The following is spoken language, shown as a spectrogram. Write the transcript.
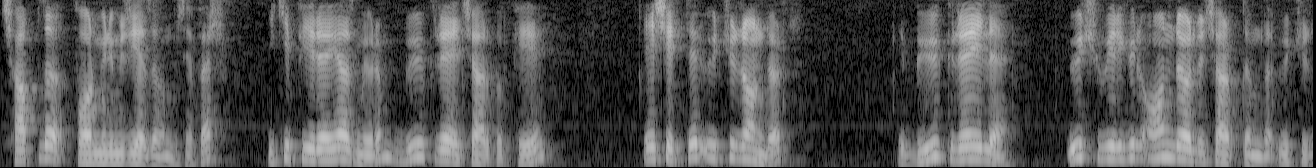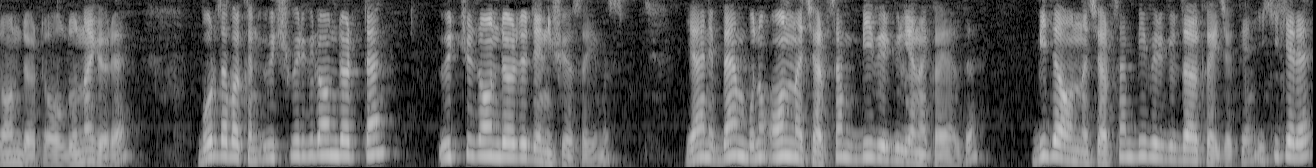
Çaplı formülümüzü yazalım bu sefer. 2 pi r yazmıyorum. Büyük r çarpı pi eşittir 314. E, büyük r ile 3,14'ü çarptığımda 314 olduğuna göre burada bakın 3,14'ten 314'ü denişiyor sayımız. Yani ben bunu 10 ile çarpsam bir virgül yana kayardı. Bir daha 10 ile çarpsam bir virgül daha kayacaktı. Yani iki kere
